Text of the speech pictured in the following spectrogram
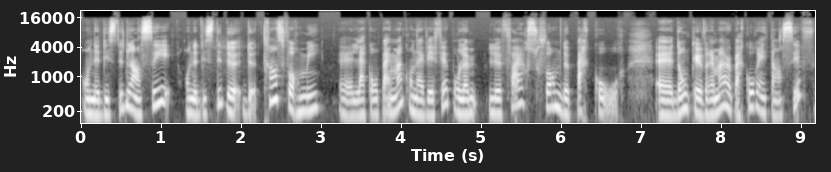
on a décidé de lancer, on a décidé de, transformer euh, l'accompagnement qu'on avait fait pour le, faire sous forme de parcours. Euh, donc, vraiment un parcours intensif.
